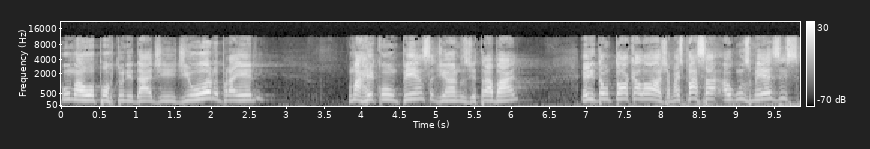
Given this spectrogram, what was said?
uma oportunidade de ouro para ele uma recompensa de anos de trabalho. Ele então toca a loja, mas passa alguns meses,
